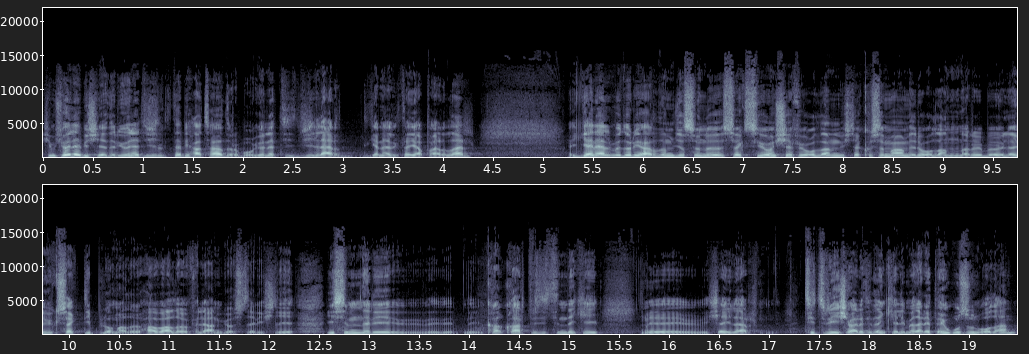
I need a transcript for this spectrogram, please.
şimdi şöyle bir şeydir. Yöneticilikte bir hatadır bu. Yöneticiler genellikle yaparlar. Genel müdür yardımcısını, seksiyon şefi olan, işte kısım amiri olanları böyle yüksek diplomalı, havalı falan gösterişli, isimleri e, ka- kart vizitindeki e, şeyler, titri işaret eden kelimeler epey uzun olan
